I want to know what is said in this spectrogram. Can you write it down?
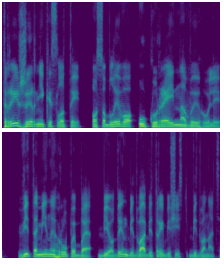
3 жирні кислоти, особливо у курей на вигулі. Вітаміни групи Б B1, B2, B3, B6, B12.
